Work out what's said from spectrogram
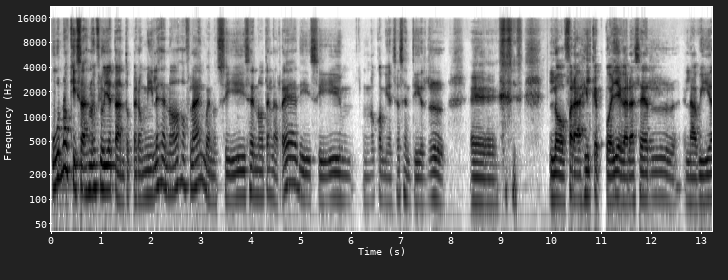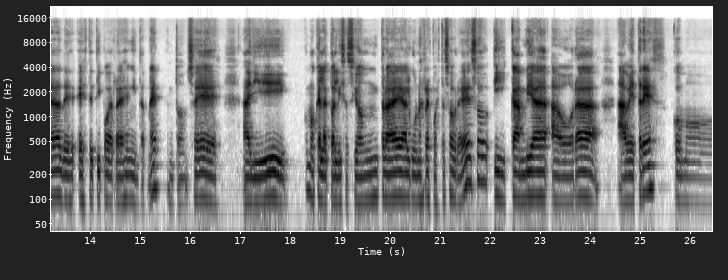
uno quizás no influye tanto, pero miles de nodos offline, bueno, sí se nota en la red y sí uno comienza a sentir eh, lo frágil que puede llegar a ser la vida de este tipo de redes en Internet. Entonces, allí como que la actualización trae algunas respuestas sobre eso y cambia ahora a B3 como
